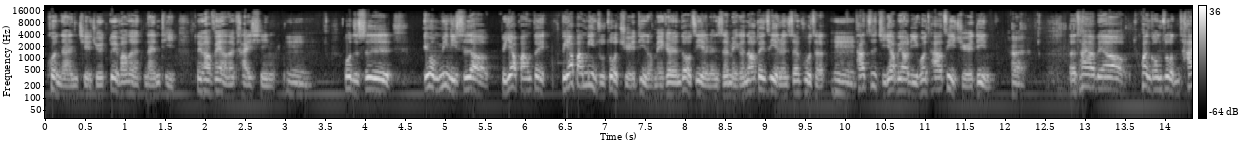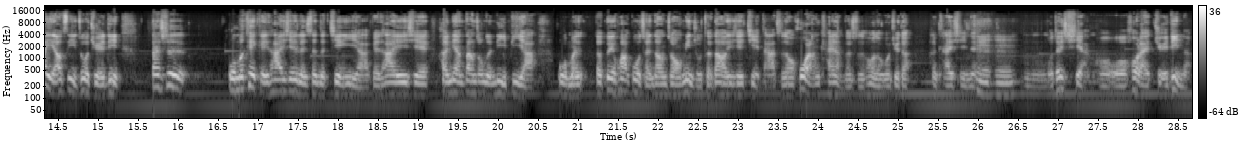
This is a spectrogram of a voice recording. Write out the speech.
困难，解决对方的难题，对方非常的开心，嗯，或者是因为我们命理师要不要帮对，不要帮命主做决定哦，每个人都有自己的人生，每个人都要对自己的人生负责，嗯，他自己要不要离婚，他要自己决定，嗯。呃，他要不要换工作，他也要自己做决定。但是我们可以给他一些人生的建议啊，给他一些衡量当中的利弊啊。我们的对话过程当中，命主得到一些解答之后，豁然开朗的时候呢，我觉得很开心呢。嗯嗯嗯，我在想哦，我后来决定了，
